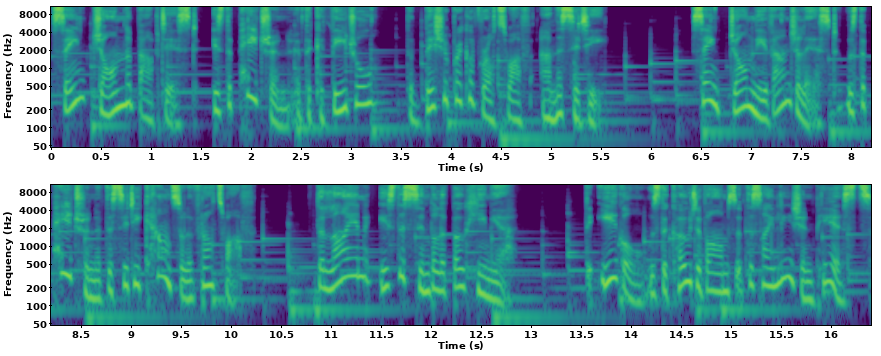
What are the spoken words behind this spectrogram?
St. John the Baptist is the patron of the cathedral, the bishopric of Wrocław, and the city. St. John the Evangelist was the patron of the city council of Wrocław. The lion is the symbol of Bohemia. The eagle was the coat of arms of the Silesian Piasts.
